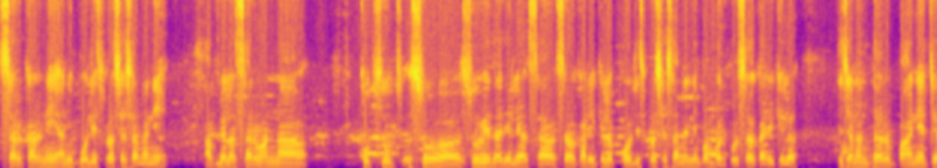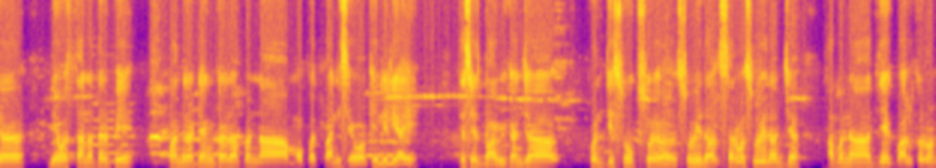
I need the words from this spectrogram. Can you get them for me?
सरकारने आणि पोलीस प्रशासनाने आपल्याला सर्वांना खूप सु सु सुविधा दिल्या. स- सहकार्य केलं. पोलीस प्रशासनाने पण भरपूर सहकार्य केलं. त्याच्यानंतर पाण्याच्या देवस्थानातर्फे पंधरा टँकर आपण मोफत पाणी सेवा केलेली आहे. तसेच भाविकांच्या कोणती सुख सु- सुविधा सर्व सुविधांच्या आपण देखभाल करून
